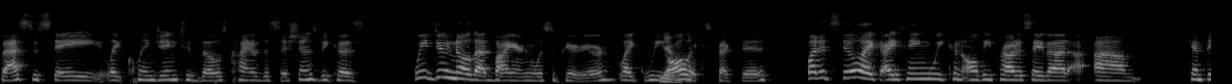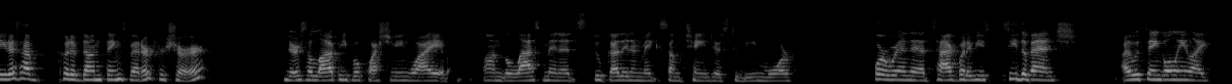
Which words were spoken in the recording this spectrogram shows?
best to stay like clinging to those kind of decisions because we do know that Bayern was superior, like we yeah. all expected. But it's still like I think we can all be proud to say that um Cantiras have could have done things better for sure. There's a lot of people questioning why on the last minutes Tuca didn't make some changes to be more f- forward in the attack. But if you see the bench, I would think only like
